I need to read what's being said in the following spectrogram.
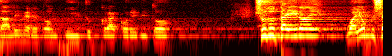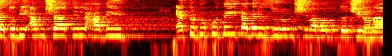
জালিমের দল দুই টুকরা করে দিত। শুধু তাই নয়, ওয়ায়ুমশাতু বি আমশাতিল হাদিদ, এতটুকুতেই তাদের জুলুম সীমাবদ্ধ ছিল না,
